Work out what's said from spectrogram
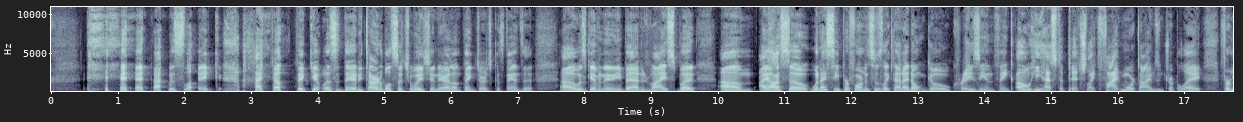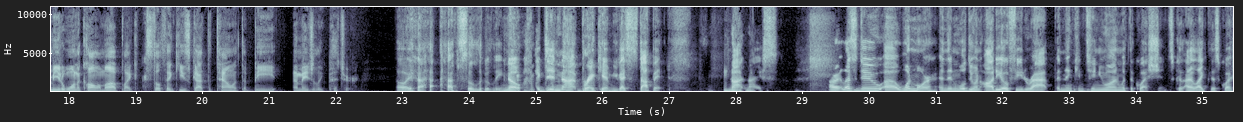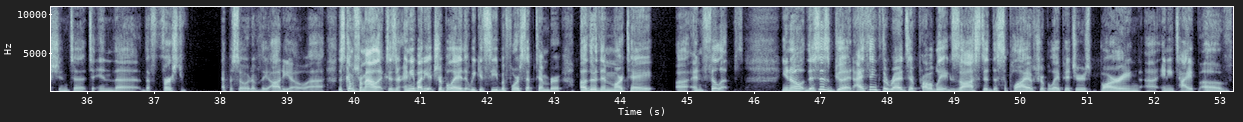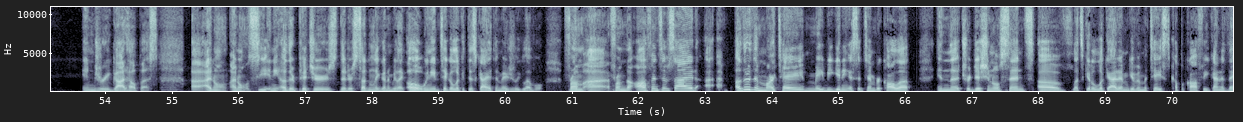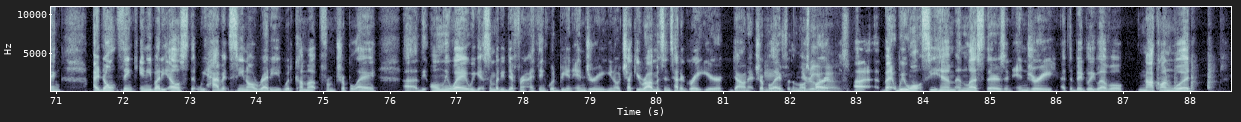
And I was like, I don't think it was a Danny Tartabull situation there. I don't think George Costanza uh, was given any bad advice. But um, I also, when I see performances like that, I don't go crazy and think, oh, he has to pitch like five more times in AAA for me to want to call him up. Like, I still think he's got the talent to be a major league pitcher. Oh, yeah, absolutely. No, I did not break him. You guys stop it. Not nice. All right, let's do uh, one more, and then we'll do an audio feed wrap, and then continue on with the questions because I like this question to to end the the first episode of the audio. Uh, this comes from Alex. Is there anybody at AAA that we could see before September other than Marte uh, and Phillips? You know, this is good. I think the Reds have probably exhausted the supply of AAA pitchers, barring uh, any type of injury. God help us. Uh, I don't. I don't see any other pitchers that are suddenly going to be like, oh, we need to take a look at this guy at the major league level. From uh, from the offensive side, uh, other than Marte maybe getting a September call up in the traditional sense of let's get a look at him, give him a taste, cup of coffee kind of thing. I don't think anybody else that we haven't seen already would come up from AAA. Uh, the only way we get somebody different, I think, would be an injury. You know, Chuckie Robinson's had a great year down at AAA mm, for the most really part, uh, but we won't see him unless there's an injury at the big league level. Knock on wood.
